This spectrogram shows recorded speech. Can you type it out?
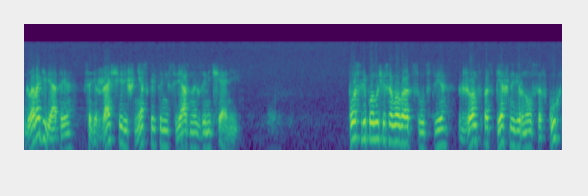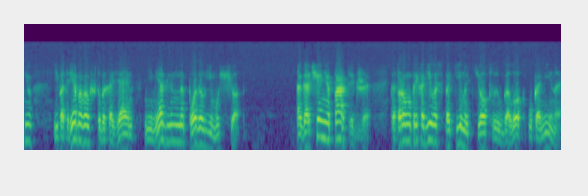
Глава 9, содержащая лишь несколько несвязанных замечаний. После получасового отсутствия Джонс поспешно вернулся в кухню и потребовал, чтобы хозяин немедленно подал ему счет. Огорчение Партриджа, которому приходилось покинуть теплый уголок у камина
